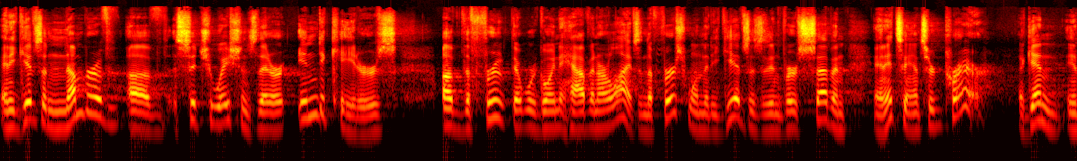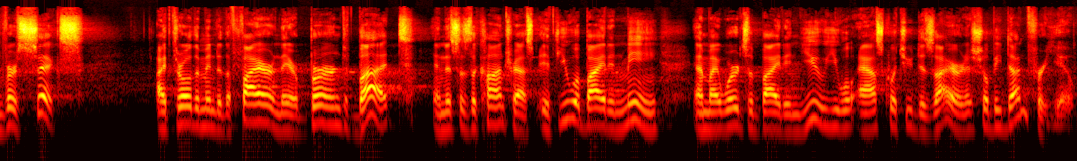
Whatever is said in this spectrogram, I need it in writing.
and he gives a number of, of situations that are indicators of the fruit that we're going to have in our lives. And the first one that he gives is in verse 7, and it's answered prayer. Again, in verse 6, I throw them into the fire and they are burned, but, and this is the contrast, if you abide in me and my words abide in you, you will ask what you desire and it shall be done for you.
